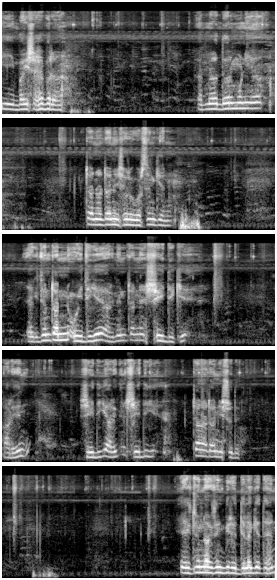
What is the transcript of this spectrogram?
কি ভাই সাহেবরা? আপনারা ধর্ম নিয়ে টানাটানি শুরু করছেন কেন? একজন টান ওই দিকে আরেকজন টানে সেই দিকে আরেকদিন সেই দিকে আরেকদিন সেই দিকে টানাটানি শুধু। একজন আরেকজন বিরুদ্ধে লাগিয়ে দেন,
